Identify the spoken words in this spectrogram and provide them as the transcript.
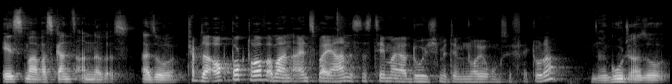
ist mal was ganz anderes. Also ich habe da auch Bock drauf, aber in ein, zwei Jahren ist das Thema ja durch mit dem Neuerungseffekt, oder? Na gut, also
